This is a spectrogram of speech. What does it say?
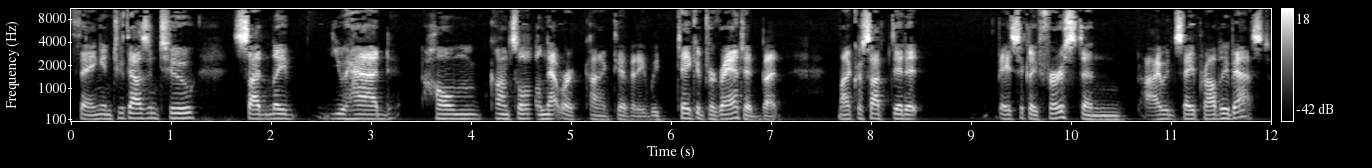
thing. In 2002, suddenly you had home console network connectivity. We take it for granted, but Microsoft did it basically first and I would say probably best.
